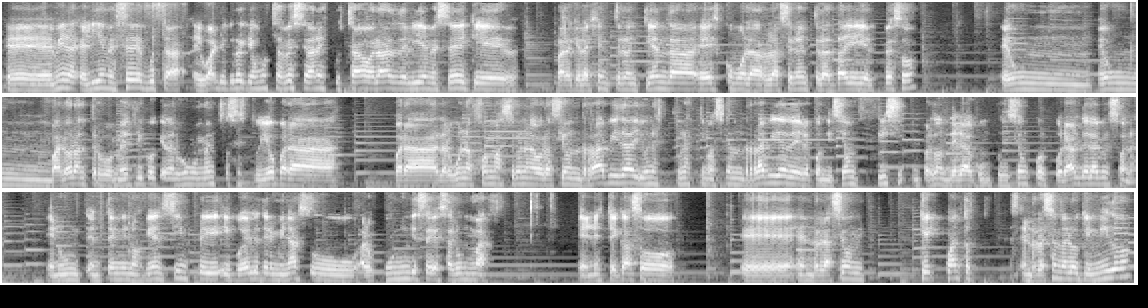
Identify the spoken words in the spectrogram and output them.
Eh, mira, el IMC, pucha, igual yo creo que muchas veces han escuchado hablar del IMC que para que la gente lo entienda es como la relación entre la talla y el peso es un, es un valor antropométrico que en algún momento se estudió para, para de alguna forma hacer una evaluación rápida y una, una estimación rápida de la condición física, perdón, de la composición corporal de la persona, en, un, en términos bien simples y poder determinar su, un índice de salud más. En este caso, eh, en relación qué, cuánto, en relación a lo que mido,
